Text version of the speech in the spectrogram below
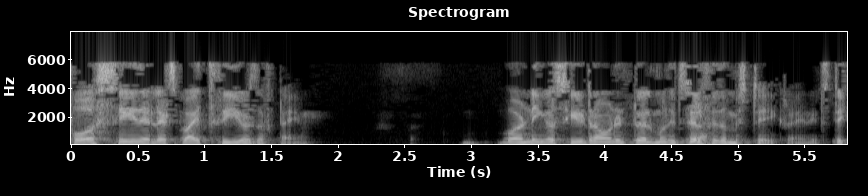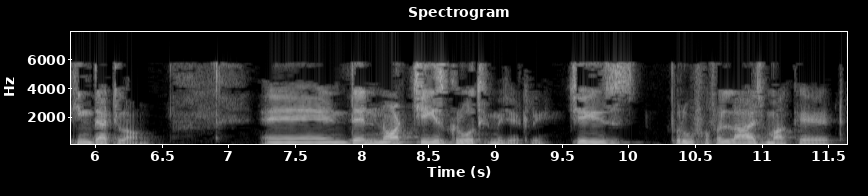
first say that let's buy three years of time. Burning a seed round in 12 months itself Yeah. is a mistake, right? It's taking that long. And then not chase growth immediately. Chase proof of a large market,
